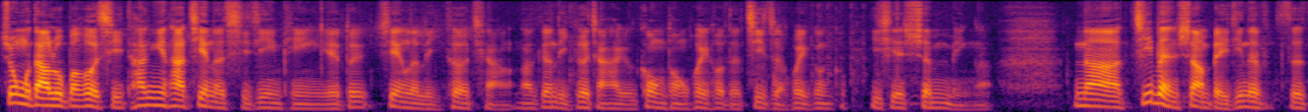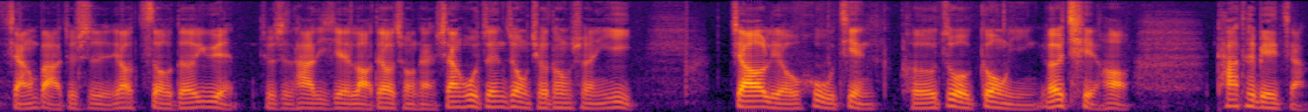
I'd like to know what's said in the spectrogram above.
中国大陆包括习，他因为他见了习近平，也对见了李克强，那跟李克强还有共同会后的记者会跟一些声明啊。那基本上北京的这讲法就是要走得远，就是他的一些老调重弹，相互尊重、求同存异、交流互鉴、合作共赢，而且哈，他特别讲，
